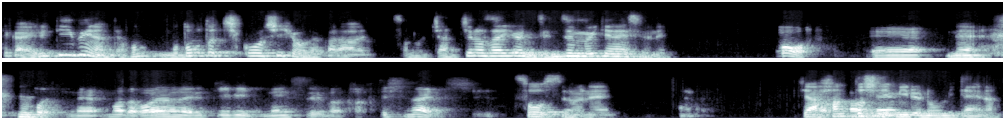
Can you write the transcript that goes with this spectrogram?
てか LTV なんてもともと知行指標だから、そのジャッジの材料に全然向いてないですよね。そうね。ね。そうですね。まだ我々の LTV の年数が確定しないですし、そうっすよねはい。じゃあ半年で見るの？みたいな。で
